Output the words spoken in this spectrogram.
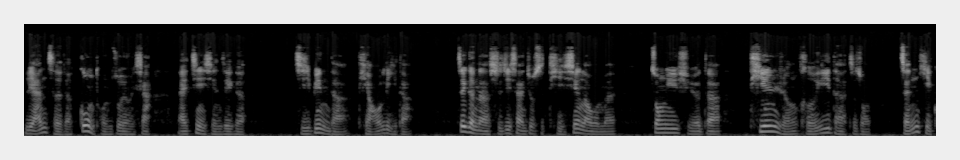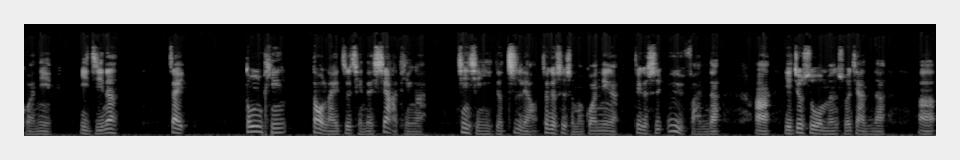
两者的共同作用下来进行这个疾病的调理的。这个呢，实际上就是体现了我们中医学的天人合一的这种整体观念，以及呢，在冬天到来之前的夏天啊，进行一个治疗。这个是什么观念啊？这个是预防的啊，也就是我们所讲的啊，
